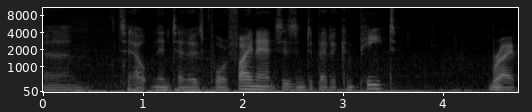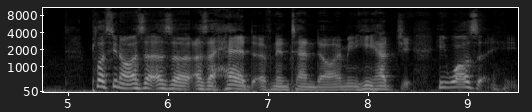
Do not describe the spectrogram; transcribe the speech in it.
um, to help Nintendo's poor finances and to better compete. right. Plus, you know, as a as a as a head of Nintendo, I mean, he had he was he,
